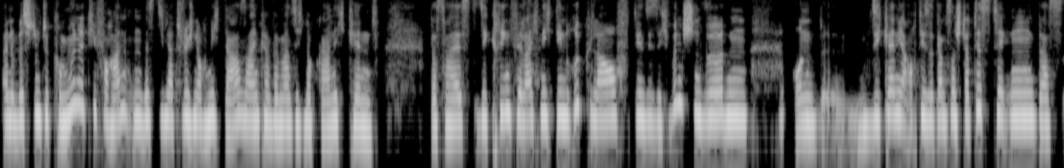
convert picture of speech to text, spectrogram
eine bestimmte Community vorhanden ist, die natürlich noch nicht da sein kann, wenn man sich noch gar nicht kennt. Das heißt, sie kriegen vielleicht nicht den Rücklauf, den sie sich wünschen würden. Und äh, Sie kennen ja auch diese ganzen Statistiken, dass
